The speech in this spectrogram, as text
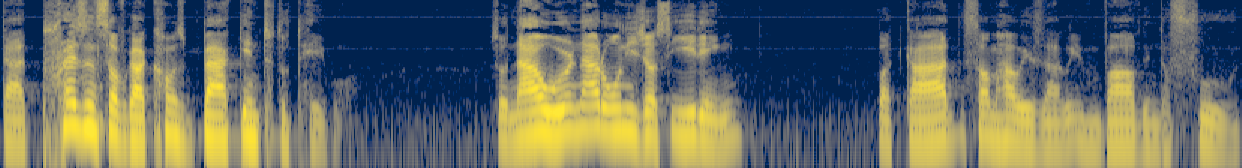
that presence of God comes back into the table. So now we're not only just eating, but God somehow is now involved in the food.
